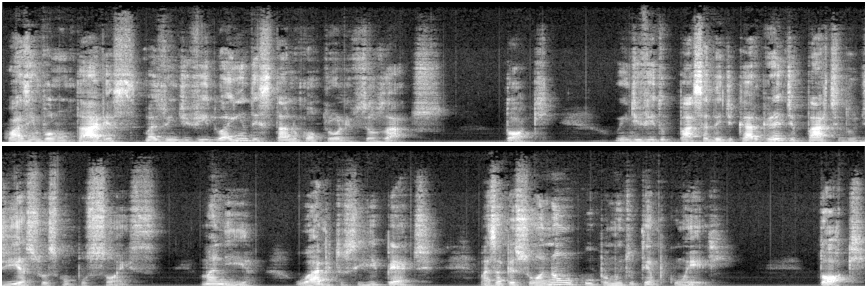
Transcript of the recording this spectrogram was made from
quase involuntárias, mas o indivíduo ainda está no controle de seus atos. Toque. O indivíduo passa a dedicar grande parte do dia às suas compulsões. Mania. O hábito se repete, mas a pessoa não ocupa muito tempo com ele. Toque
